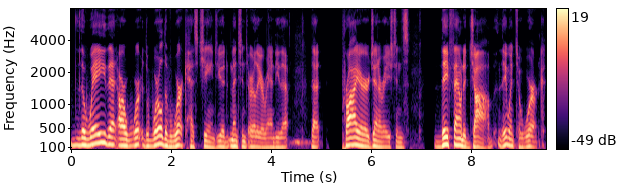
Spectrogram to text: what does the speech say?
the way that our wor- the world of work has changed. You had mentioned earlier, Randy, that that prior generations they found a job, they went to work,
